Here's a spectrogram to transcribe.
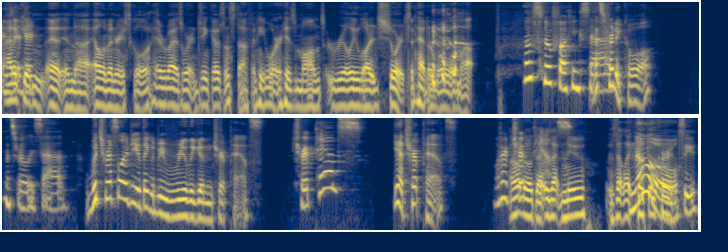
I had a They're- kid in, uh, in uh, elementary school. Everybody was wearing JNCOs and stuff, and he wore his mom's really large shorts and had to roll them up. That's so fucking sad. That's pretty cool. That's really sad. Which wrestler do you think would be really good in trip pants? Trip pants? Yeah, trip pants. What are I trip don't know what that is. That new? Is that like No. cryptocurrency?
